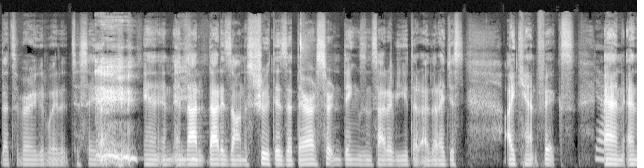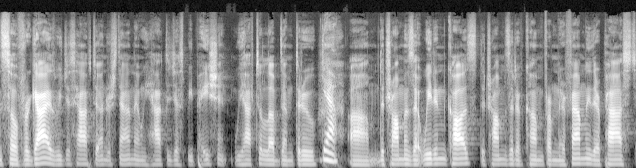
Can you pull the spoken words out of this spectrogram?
That's a very good way to, to say that, and, and and that that is honest truth. Is that there are certain things inside of you that I, that I just I can't fix, Yeah. and and so for guys, we just have to understand that we have to just be patient. We have to love them through Yeah. um, the traumas that we didn't cause, the traumas that have come from their family, their past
